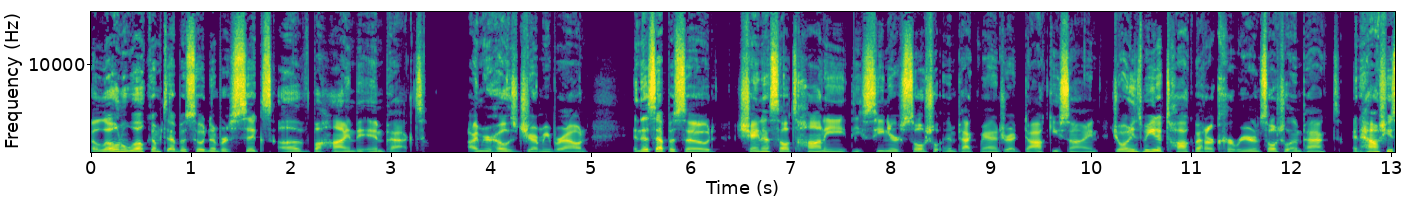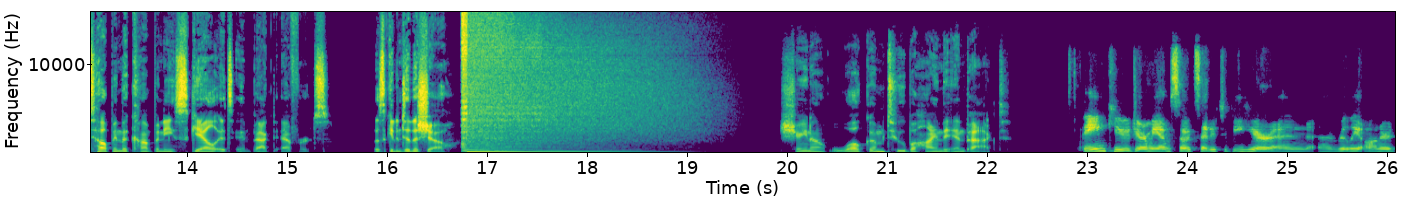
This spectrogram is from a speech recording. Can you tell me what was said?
Hello and welcome to episode number six of Behind the Impact. I'm your host, Jeremy Brown. In this episode, Shana Saltani, the Senior Social Impact Manager at DocuSign, joins me to talk about her career in social impact and how she's helping the company scale its impact efforts. Let's get into the show. Shana, welcome to Behind the Impact. Thank you, Jeremy. I'm so excited to be here and uh, really honored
